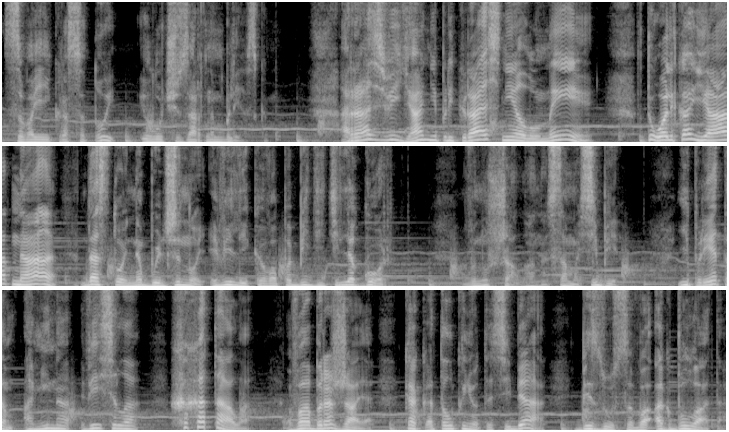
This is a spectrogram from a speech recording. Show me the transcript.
своей красотой и лучезарным блеском. Разве я не прекраснее Луны? Только я одна достойна быть женой великого победителя гор. Внушала она сама себе. И при этом Амина весело хохотала, воображая, как оттолкнет от себя безусого Акбулата.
